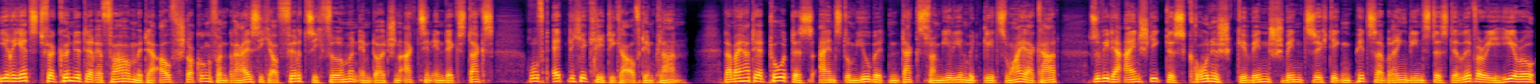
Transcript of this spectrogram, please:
Ihre jetzt verkündete Reform mit der Aufstockung von 30 auf 40 Firmen im deutschen Aktienindex DAX ruft etliche Kritiker auf den Plan. Dabei hat der Tod des einst umjubelten DAX-Familienmitglieds Wirecard sowie der Einstieg des chronisch gewinnschwindsüchtigen Pizzabringdienstes Delivery Hero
